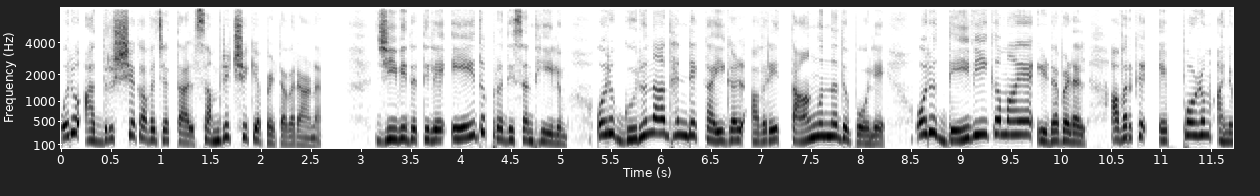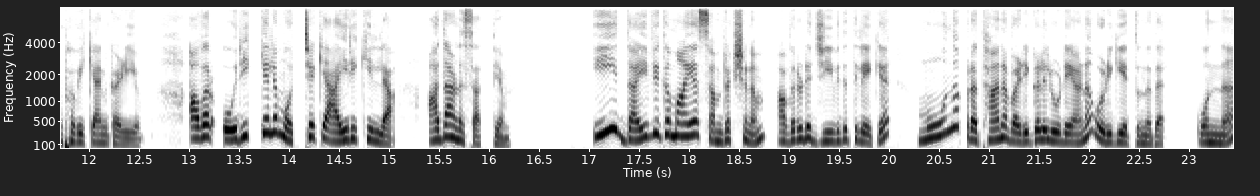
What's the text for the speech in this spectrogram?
ഒരു അദൃശ്യ കവചത്താൽ സംരക്ഷിക്കപ്പെട്ടവരാണ്. ജീവിതത്തിലെ ഏതു പ്രതിസന്ധിയിലും ഒരു ഗുരുനാഥന്റെ കൈകൾ അവരെ താങ്ങുന്നതുപോലെ ഒരു ദൈവീകമായ ഇടപെടൽ അവർക്ക് എപ്പോഴും അനുഭവിക്കാൻ കഴിയും. അവർ ഒരിക്കലും ഒറ്റയ്ക്കായിരിക്കില്ല അതാണ് സത്യം. ഈ ദൈവികമായ സംരക്ഷണം അവരുടെ ജീവിതത്തിലേക്ക് മൂന്ന് പ്രധാന വഴികളിലൂടെയാണ് ഒഴുകിയെത്തുന്നത്. ഒന്ന്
